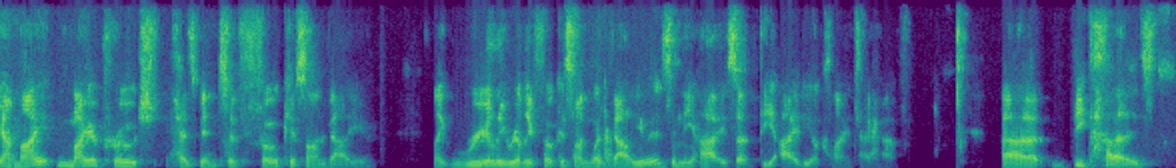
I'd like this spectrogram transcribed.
yeah my my approach has been to focus on value like really really focus on what okay. value is in the eyes of the ideal client i have uh, because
